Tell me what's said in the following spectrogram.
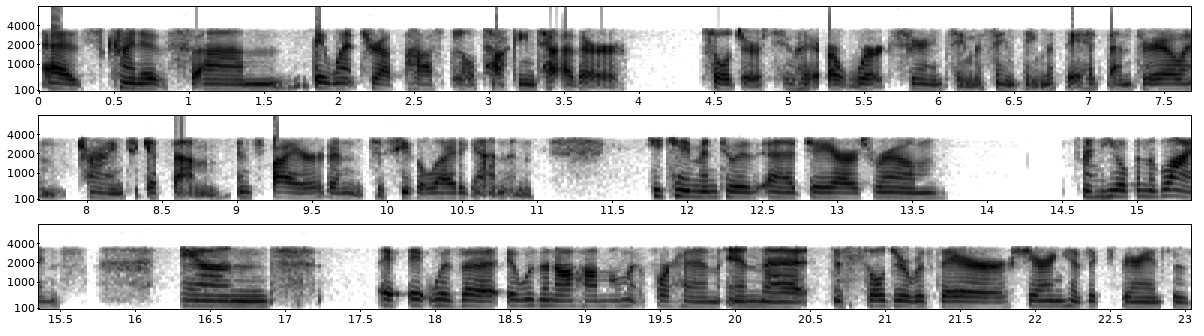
as kind of um, they went throughout the hospital talking to other soldiers who were experiencing the same thing that they had been through and trying to get them inspired and to see the light again. And he came into his, uh, JR's room and he opened the blinds, and it was a it was an aha moment for him in that this soldier was there sharing his experiences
